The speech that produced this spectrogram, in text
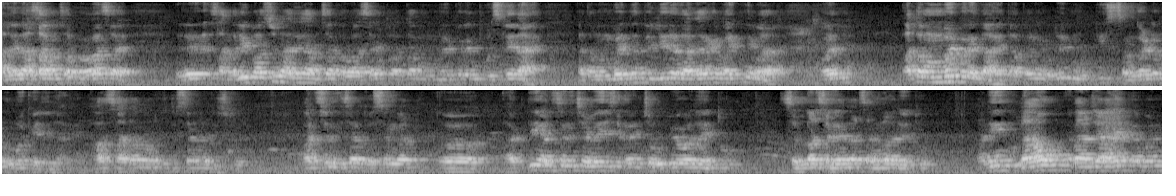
आलेला असा आमचा प्रवास आहे. म्हणजे सांगलीपासून आलेला आमचा प्रवास आहे तो आता मुंबईपर्यंत पोचलेला आहे. आता मुंबईतनं दिल्लीला जाणार का माहीत नाही मला. पण आता मुंबईपर्यंत आहेत. आपण एवढी मोठी संघटन उभं केलेलं आहे. हा साधा माणूस दिसायला दिसतो. अडचणीच्या प्रसंगात अगदी अडचणीच्या वेळी सगळ्यांच्या उपयोगाला येतो. सल्ला सगळ्यांना चांगला देतो. आणि नाव राजा आहे पण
